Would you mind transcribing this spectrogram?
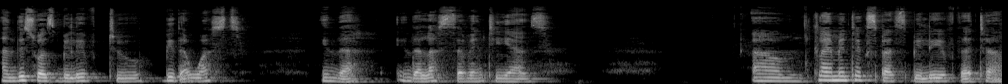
and this was believed to be the worst in the, in the last 70 years. Um, climate experts believe that uh,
